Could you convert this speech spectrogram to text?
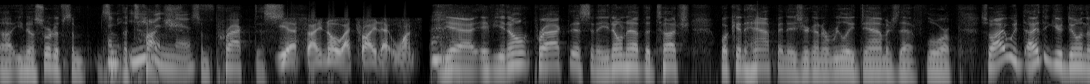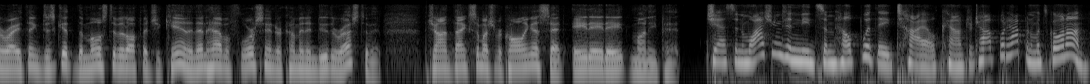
uh, you know, sort of some, some An the touch, some practice. Yes, I know. I tried that once. yeah, if you don't practice and you don't have the touch, what can happen is you're going to really damage that floor. So I would, I think you're doing the right thing. Just get the most of it off that you can, and then have a floor sander come in and do the rest of it. John, thanks so much for calling us at eight eight eight Money Pit. Jess in Washington needs some help with a tile countertop. What happened? What's going on?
